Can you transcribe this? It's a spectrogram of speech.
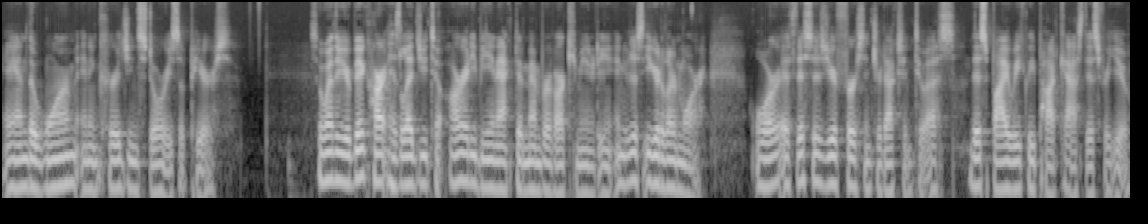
and the warm and encouraging stories of peers. So, whether your big heart has led you to already be an active member of our community and you're just eager to learn more, or if this is your first introduction to us, this bi weekly podcast is for you.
